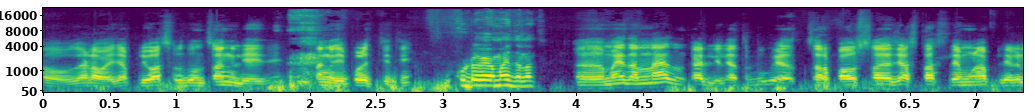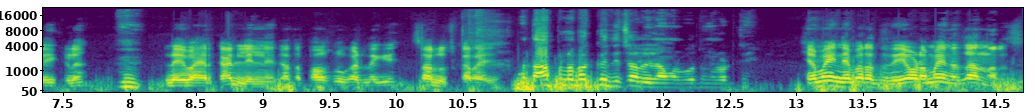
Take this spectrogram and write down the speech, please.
हो घडावायची आपली वासर दोन चांगली आहे ते. चांगली पळते ते. कुठं काय मैदानात? मैदान नाही अजून काढलेले. आता बघूया. जरा पाऊस जास्त असल्यामुळे आपल्याकडे इकडं. लय बाहेर काढलेले नाही आता पाऊस उघडला की चालूच करायचं. आता आपला भाग कधी चालू आहे अमर भाऊ तुम्हाला वाटते ह्या महिन्याभरात एवढा महिना जाणारच.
